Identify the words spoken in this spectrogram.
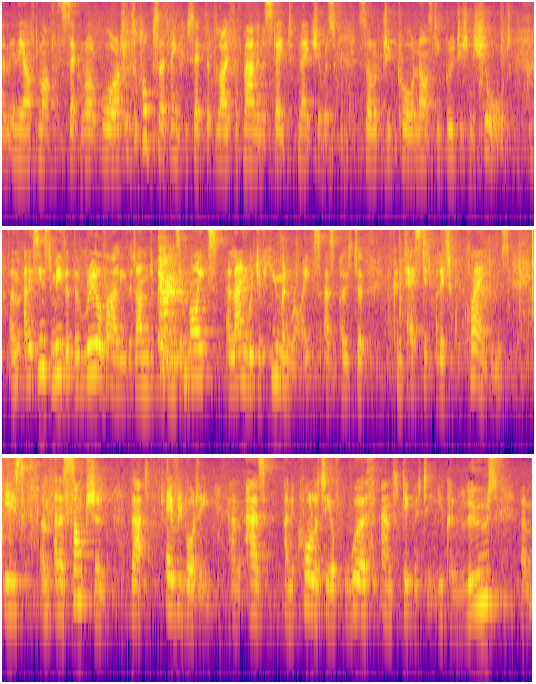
um, in the aftermath of the Second World War. It was Hobbes, I think, who said that the life of man in a state of nature was solitary, poor, nasty, brutish, and short. Um, and it seems to me that the real value that underpins a rights, a language of human rights, as opposed to contested political claims is um, an assumption that everybody um, has an equality of worth and dignity. You can lose um,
